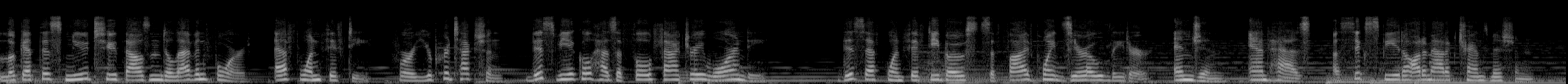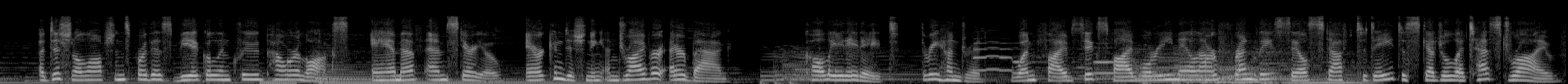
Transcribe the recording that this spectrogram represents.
Look at this new 2011 Ford F-150. For your protection, this vehicle has a full factory warranty. This F-150 boasts a 5.0-liter engine, and has a 6-speed automatic transmission. Additional options for this vehicle include power locks, AM-FM stereo, air conditioning and driver airbag. Call 888-300-1565 or email our friendly sales staff today to schedule a test drive.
